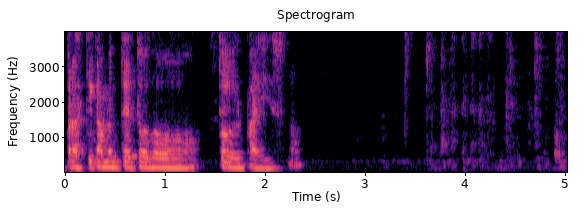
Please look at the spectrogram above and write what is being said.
prácticamente todo, todo el país. Pues,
